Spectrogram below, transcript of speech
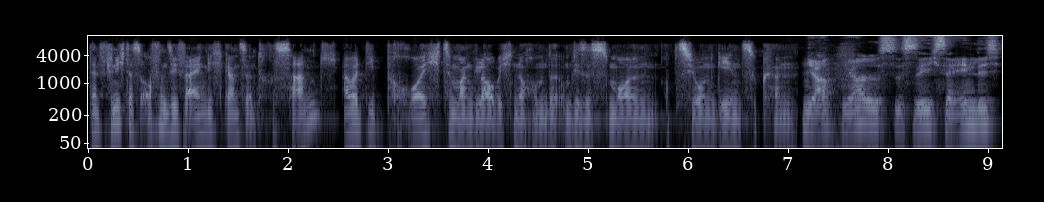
dann finde ich das offensiv eigentlich ganz interessant interessant, aber die bräuchte man, glaube ich, noch, um, um diese smallen Optionen gehen zu können. Ja, ja, das, das sehe ich sehr ähnlich.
